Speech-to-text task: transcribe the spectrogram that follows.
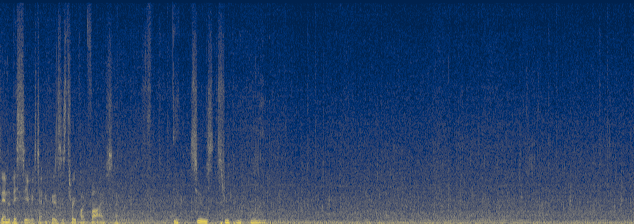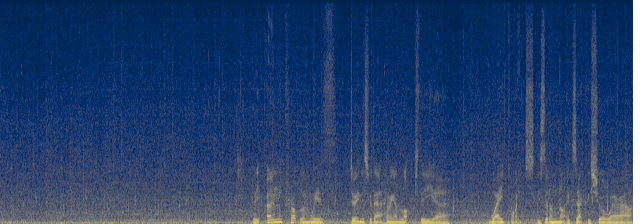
the end of this series, technically. This is 3.5, so. Series 3.5. The only problem with doing this without having unlocked the uh, waypoints is that I'm not exactly sure where our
